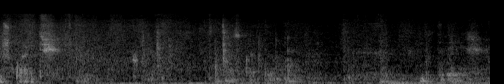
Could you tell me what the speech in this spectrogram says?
Os quartos. Os quartos. Um, três.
